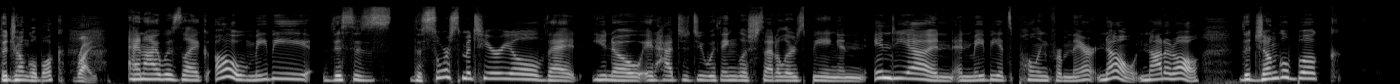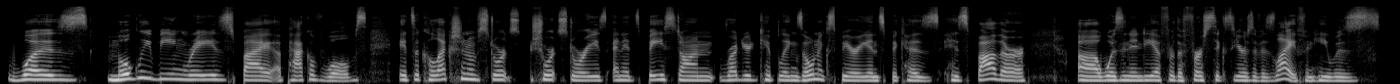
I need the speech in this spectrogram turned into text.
The Jungle Book. Right. And I was like, oh, maybe this is the source material that, you know, it had to do with English settlers being in India and, and maybe it's pulling from there. No, not at all. The Jungle Book was Mowgli being raised by a pack of wolves. It's a collection of short, short stories, and it's based on Rudyard Kipling's own experience because his father uh, was in India for the first six years of his life, and he was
